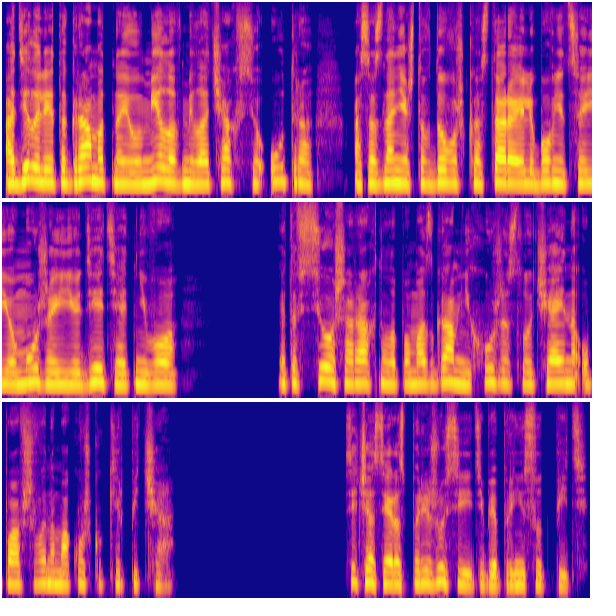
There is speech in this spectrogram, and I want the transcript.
а делали это грамотно и умело в мелочах все утро, осознание, что вдовушка старая любовница ее мужа и ее дети от него это все шарахнуло по мозгам не хуже случайно упавшего на макушку кирпича. Сейчас я распоряжусь, и тебе принесут пить.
